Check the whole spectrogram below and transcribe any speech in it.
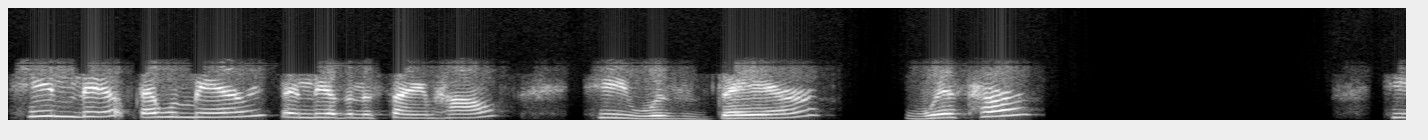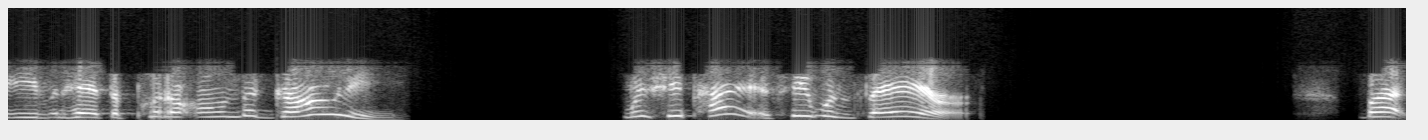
He lived, they were married, they lived in the same house. He was there with her. He even had to put her on the gurney when she passed. He was there. But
